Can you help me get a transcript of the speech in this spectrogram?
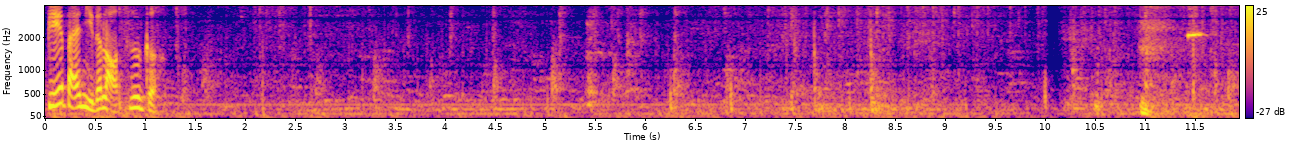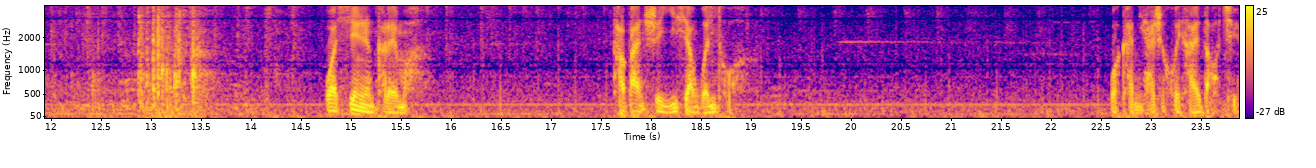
别摆你的老资格。我信任克雷默，他办事一向稳妥。我看你还是回海岛去，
